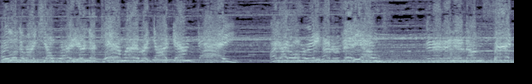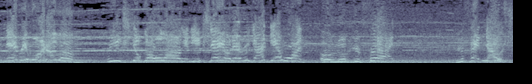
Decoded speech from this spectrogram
I look at myself right here in the camera every goddamn day! I got over 800 videos! Still go along and you on every goddamn one, Oh, look, you're fat! You're fat nose!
